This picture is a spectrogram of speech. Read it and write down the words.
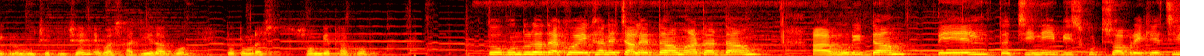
এগুলো মুছে টুছে এবার সাজিয়ে রাখব। তো তোমরা সঙ্গে থাকো। তো বন্ধুরা দেখো, এখানে চালের ড্রাম, আটার ড্রাম আর মুড়ির ডাম তেল, তো চিনি, বিস্কুট সব রেখেছি।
